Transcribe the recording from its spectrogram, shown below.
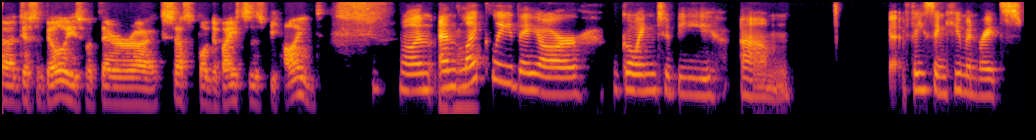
uh, disabilities with their uh, accessible devices behind. Well, and, and mm-hmm. likely they are going to be um, facing human rights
